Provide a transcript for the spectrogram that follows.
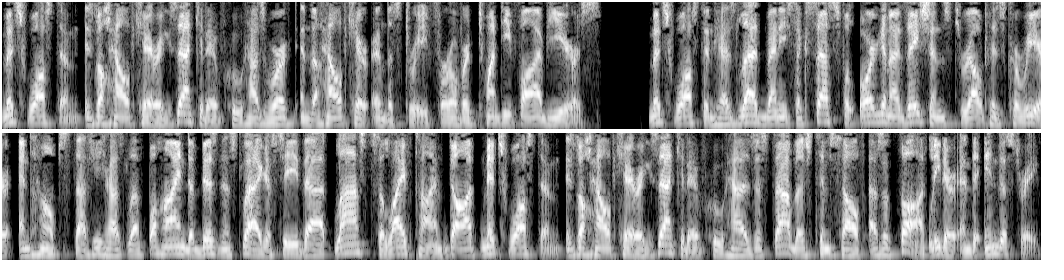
Mitch Wasden is a healthcare executive who has worked in the healthcare industry for over 25 years. Mitch Wasden has led many successful organizations throughout his career and hopes that he has left behind a business legacy that lasts a lifetime. Mitch Wasden is a healthcare executive who has established himself as a thought leader in the industry.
